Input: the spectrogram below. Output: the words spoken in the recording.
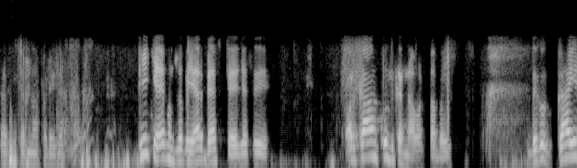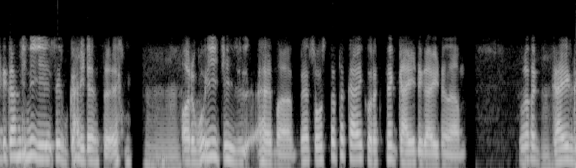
तब करना पड़ेगा। ठीक है मतलब यार बेस्ट है जैसे और काम खुद करना पड़ता भाई। देखो गाइड का भी नहीं ये सिर्फ़ गाइडेंस है। हम्म, और वही चीज़ है मैं मैं सोचता था काय को रखते हैं गाइड गाइड नाम। पूरा हम्म। गाइड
